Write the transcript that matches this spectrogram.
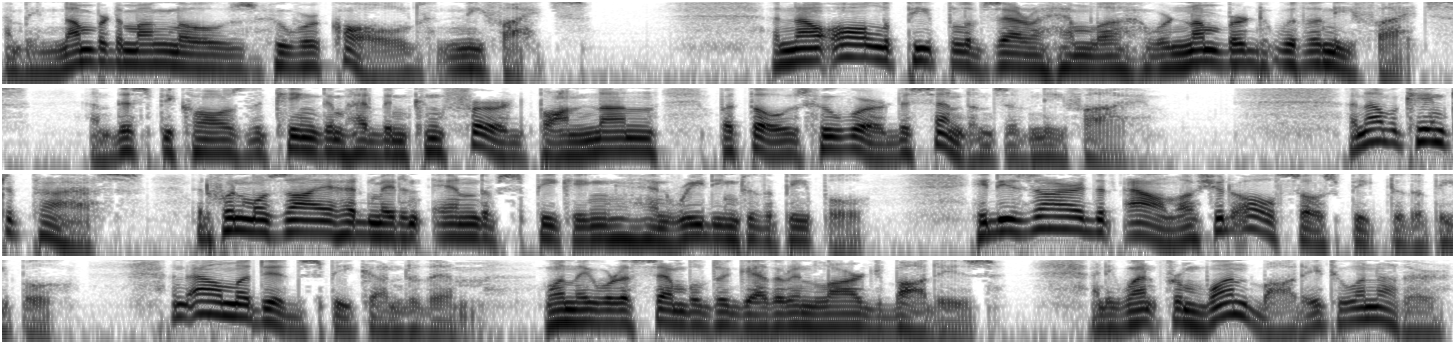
and be numbered among those who were called Nephites. And now all the people of Zarahemla were numbered with the Nephites, and this because the kingdom had been conferred upon none but those who were descendants of Nephi. And now it came to pass that when Mosiah had made an end of speaking and reading to the people, he desired that Alma should also speak to the people. And Alma did speak unto them, when they were assembled together in large bodies. And he went from one body to another,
